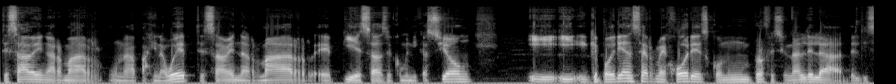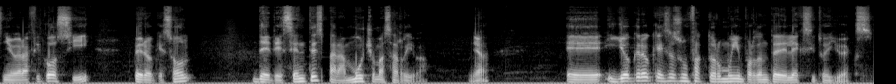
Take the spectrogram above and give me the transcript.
te saben armar una página web, te saben armar eh, piezas de comunicación y, que podrían ser mejores con un profesional de la, del diseño gráfico, sí, pero que son de decentes para mucho más arriba, ¿ya? Eh, y yo creo que ese es un factor muy importante del éxito de UX.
